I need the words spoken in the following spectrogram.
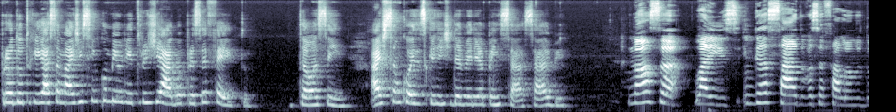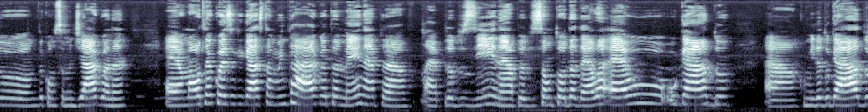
produto que gasta mais de 5 mil litros de água para ser feito. Então, assim, acho que são coisas que a gente deveria pensar, sabe? Nossa, Laís, engraçado você falando do, do consumo de água, né? É uma outra coisa que gasta muita água também, né, pra é, produzir, né, a produção toda dela é o, o gado, a comida do gado,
